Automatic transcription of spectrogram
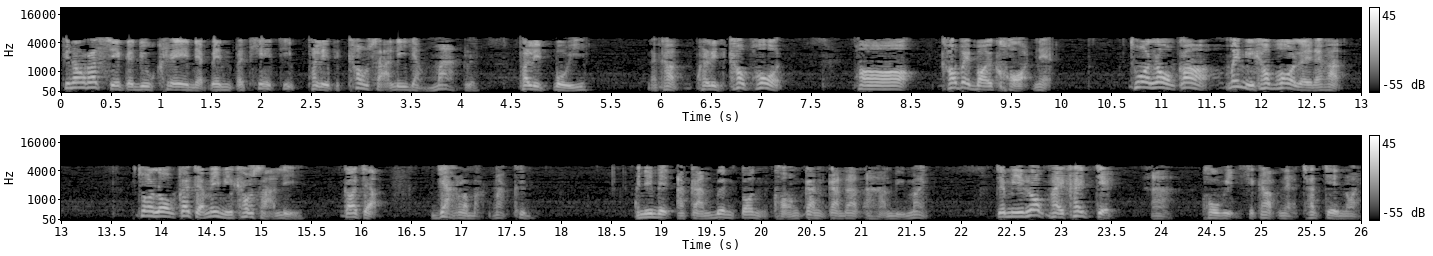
พี่น้องรัสเซียกับยูเครนเนี่ยเป็นประเทศที่ผลิตข้าวสาลีอย่างมากเลย ผลิตปุ๋ยนะครับ ผลิตข้าวโพด พอ เขาไปบอยคอรดเนี่ย ทั่วโลกก็ไม่มีข้าวโพดเลยนะครับ ทั่วโลกก็จะไม่มีข้าวสาลี ก็จะยากลำบากมากขึ้น อันนี้เป็นอาการเบื้องต้นของการการดานอาหารหรือไม่ จะมีโรคภัยไข้เจ็บอ่าโควิดสิครับเนี่ยชัดเจนหน่อย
